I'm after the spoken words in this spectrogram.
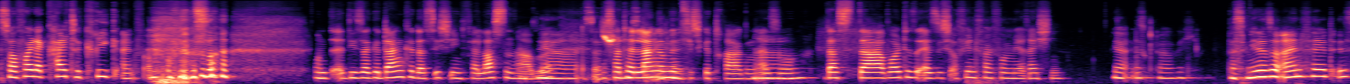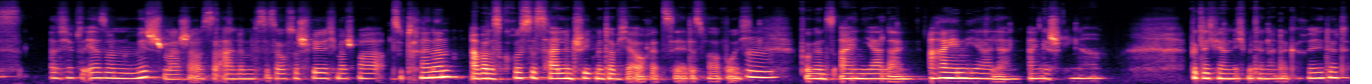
Es war voll der kalte Krieg einfach. Und, das war, und äh, dieser Gedanke, dass ich ihn verlassen habe, Ja, das das hat er lange mit eigentlich. sich getragen. Also Ja. das, da wollte er sich auf jeden Fall von mir rächen. Ja, das glaube ich. Was mir da so einfällt, ist, also ich habe so eher so einen Mischmasch aus allem. Das ist ja auch so schwierig manchmal zu trennen. Aber das größte Silent Treatment habe ich ja auch erzählt. Das war, wo ich, Mhm. wo wir uns ein Jahr lang, ein Jahr lang eingeschwiegen haben. Wirklich, wir haben nicht miteinander geredet.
